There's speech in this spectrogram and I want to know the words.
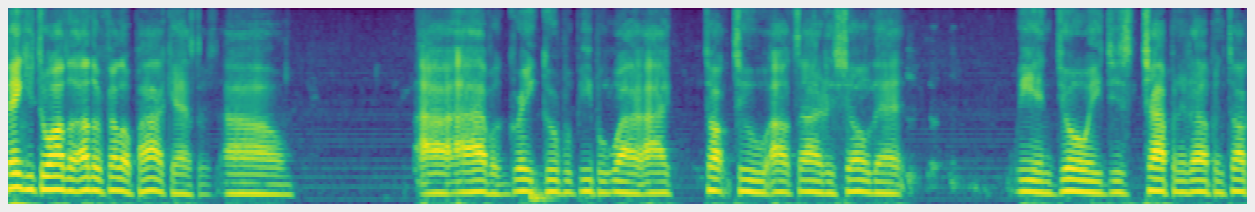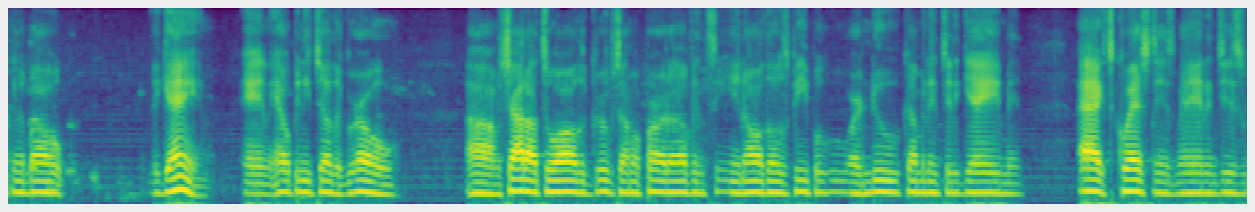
thank you to all the other fellow podcasters. Um, I, I have a great group of people who I, I talk to outside of the show that we enjoy just chopping it up and talking about the game and helping each other grow. Um, shout out to all the groups I'm a part of and seeing all those people who are new coming into the game and ask questions, man, and just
